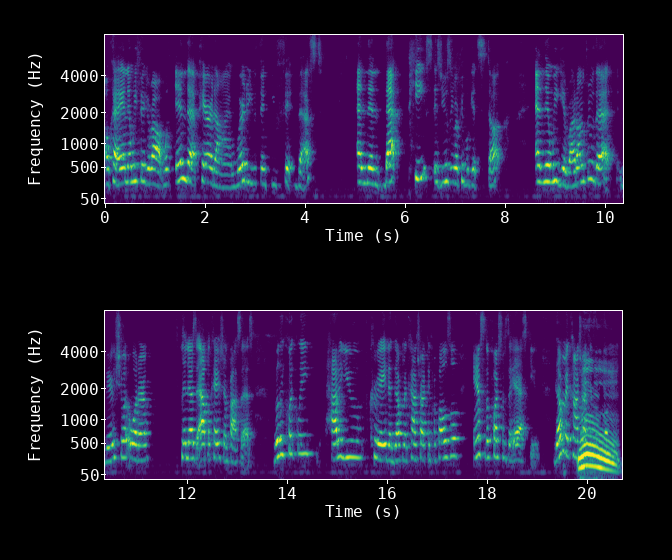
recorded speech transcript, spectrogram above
Okay and then we figure out within that paradigm where do you think you fit best? And then that piece is usually where people get stuck. And then we get right on through that very short order then there's the application process. Really quickly, how do you create a government contracting proposal? Answer the questions they ask you. Government contracting mm.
